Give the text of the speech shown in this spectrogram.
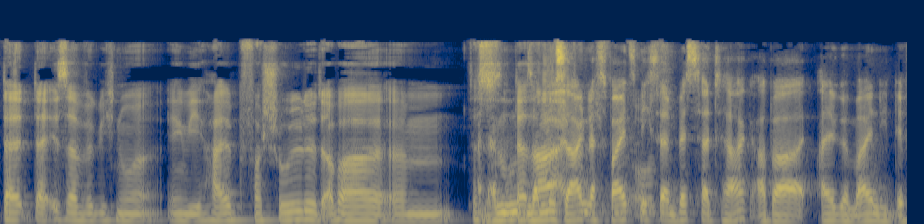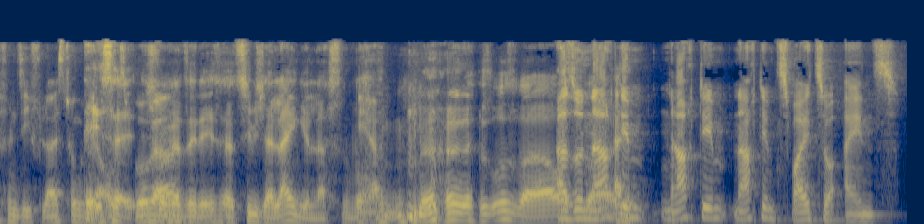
da, da ist er wirklich nur irgendwie halb verschuldet, aber, ähm, das, man, das man muss sagen, das war jetzt nicht sein bester Tag, aber allgemein die Defensivleistung der, der Augsburger. Ja, der ist ja ziemlich allein gelassen worden. Ne? das muss man auch also nach dem, nach dem, nach dem 2 zu 1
